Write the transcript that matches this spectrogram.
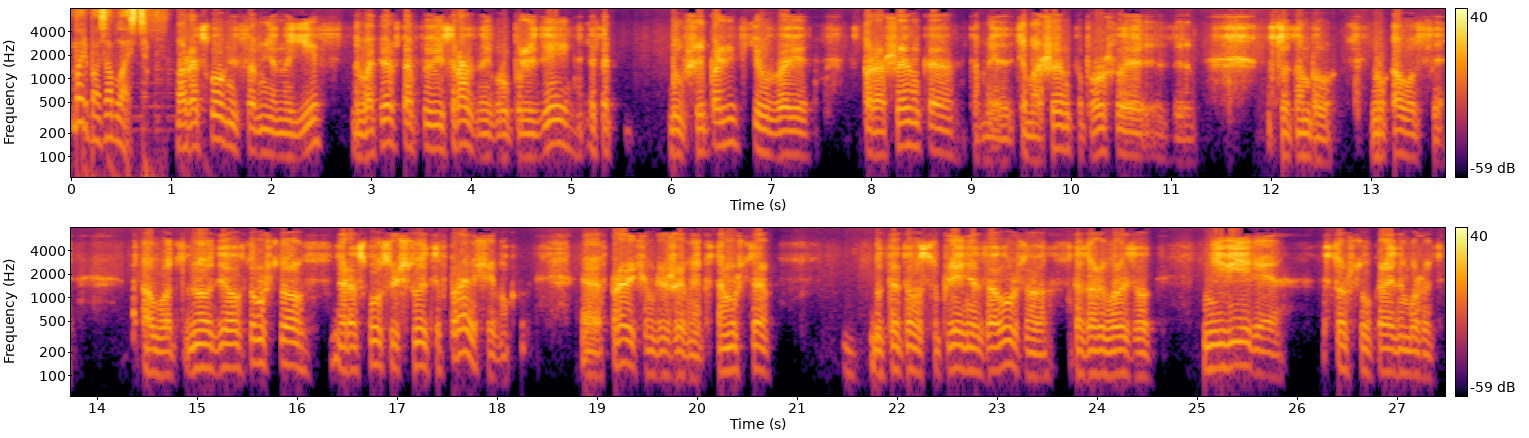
борьба за власть? Раскол, несомненно, есть. Во-первых, там появились разные группы людей. Это бывшие политики во главе Порошенко, там, Тимошенко, прошлое, э, кто там был в руководстве. А вот. Но дело в том, что раскол существует и в правящем, э, в правящем режиме, потому что вот это выступление Залужного, который выразил неверие в то, что Украина может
